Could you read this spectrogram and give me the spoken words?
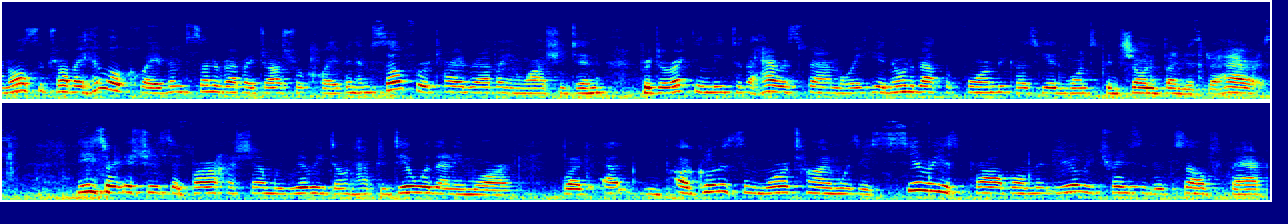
and also to Rabbi Hillel Klavan, son of Rabbi Joshua Klavan, himself a retired rabbi in Washington, for directing me to the Harris family. He had known about the form because he had once been shown it by Mr. Harris. These are issues that Baruch Hashem we really don't have to deal with anymore. But uh, Agunis in wartime was a serious problem. It really traces itself back.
